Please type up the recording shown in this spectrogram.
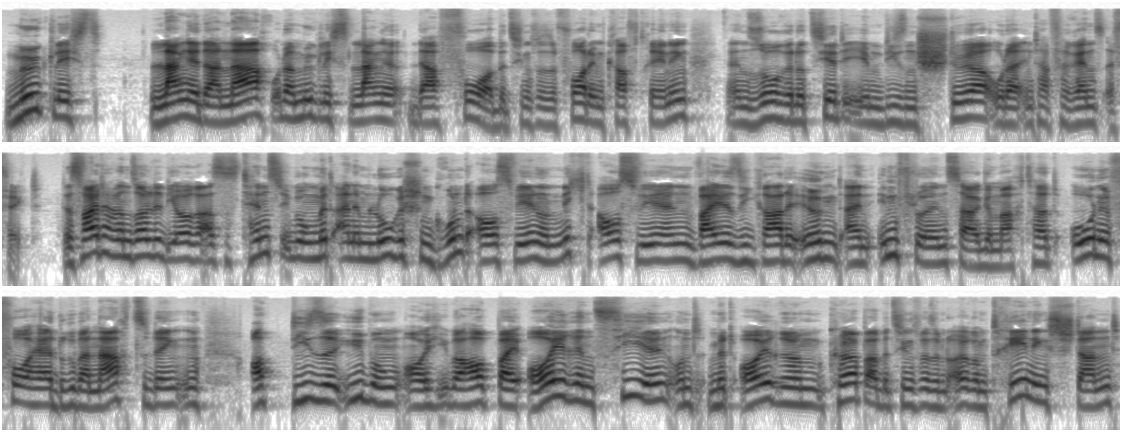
möglichst lange danach oder möglichst lange davor, beziehungsweise vor dem Krafttraining, denn so reduziert ihr eben diesen Stör- oder Interferenzeffekt. Des Weiteren solltet ihr eure Assistenzübung mit einem logischen Grund auswählen und nicht auswählen, weil sie gerade irgendein Influencer gemacht hat, ohne vorher drüber nachzudenken, ob diese Übung euch überhaupt bei euren Zielen und mit eurem Körper bzw. mit eurem Trainingsstand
